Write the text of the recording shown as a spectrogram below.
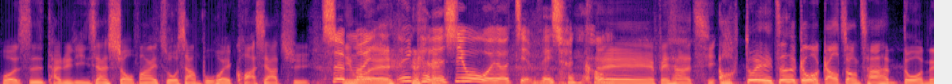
或者是台女林现在手放在桌上不会垮下去，什么？那可能是因为我有减肥成功。对，非常的轻哦。对，真的跟我高中差很多呢，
